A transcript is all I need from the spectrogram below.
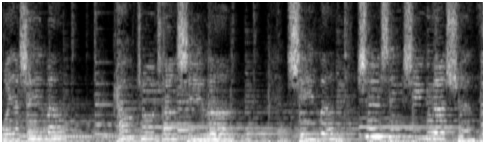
我要喜乐，靠主唱喜乐。喜乐是星星的选择，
